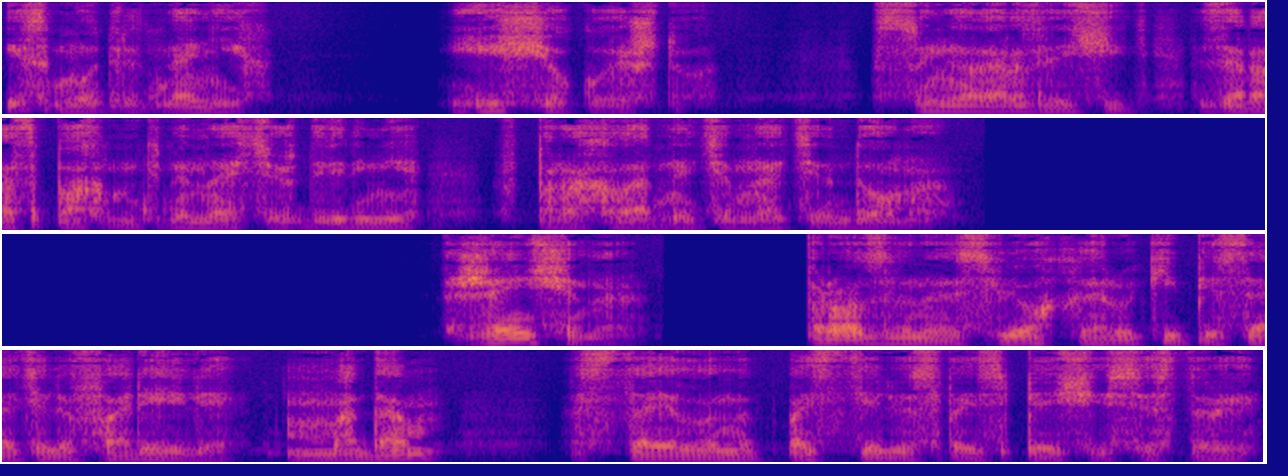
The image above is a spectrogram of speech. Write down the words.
и смотрят на них. еще кое-что. Сумела различить за распахнутыми настежь дверьми в прохладной темноте дома. Женщина, прозванная с легкой руки писателя Форели «Мадам», стояла над постелью своей спящей сестры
